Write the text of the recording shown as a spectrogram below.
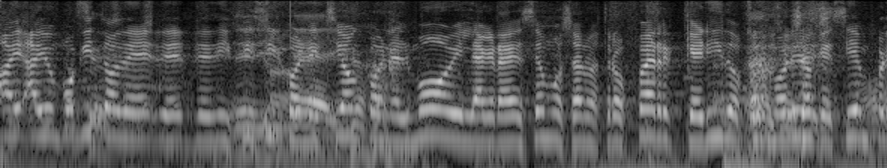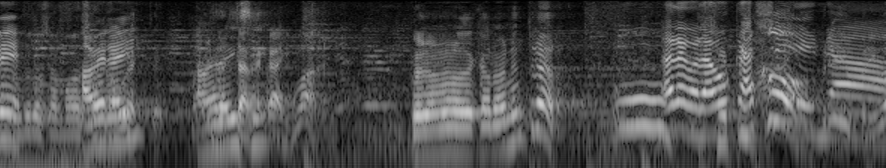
hay, hay un poquito de, de- de difícil Sí. conexión con el móvil. Le agradecemos a nuestro Fer, querido Fer Moreno, que siempre. A ver ahí. oeste. A ver, ahí sí. acá igual. Pero no nos dejaron entrar. Ahora con la boca picó. llena.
